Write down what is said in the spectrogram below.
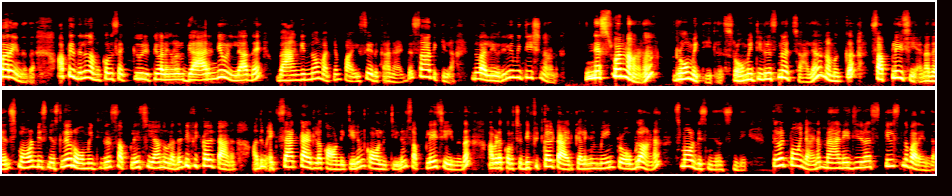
പറയുന്നത്. അപ്പോൾ ഇതിൽ നമുക്കൊരു സെക്യൂരിറ്റിയോ അല്ലെങ്കിൽ ഒരു ഗ്യാരന്റിയോ ഇല്ലാതെ ബാങ്കിൽ നിന്നോ മറ്റും പൈസ എടുക്കാനായിട്ട് സാധിക്കില്ല. ഇത് വലിയൊരു ലിമിറ്റേഷൻ ആണ്. നെക്സ്റ്റ് വൺ ആണ് റോ മെറ്റീരിയൽസ് റോ മെറ്റീരിയൽസ് എന്ന് വെച്ചാൽ നമുക്ക് സപ്ലൈ ചെയ്യാൻ അതായത് സ്മോൾ ബിസിനസ്സിൽ റോ മെറ്റീരിയൽ സപ്ലൈ ചെയ്യുക എന്നുള്ളത് ഡിഫിക്കൽട്ടാണ് അതും എക്സാക്റ്റ് ആയിട്ടുള്ള ക്വാണ്ടിറ്റിയിലും ക്വാളിറ്റിയിലും സപ്ലൈ ചെയ്യുന്നത് അവിടെ കുറച്ച് ഡിഫിക്കൽട്ട് ആയിരിക്കും അല്ലെങ്കിൽ മെയിൻ പ്രോബ്ലം ആണ് സ്മോൾ ബിസിനസ്സിന്റെ തേർഡ് പോയിന്റ് ആണ് മാനേജീരിയൽ സ്കിൽസ് എന്ന് പറയുന്നത്.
